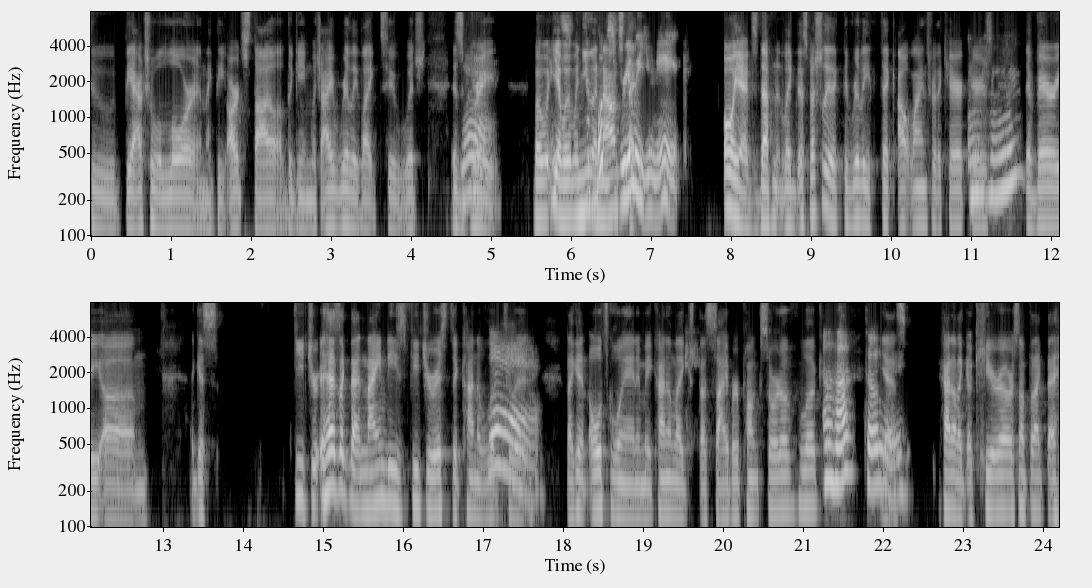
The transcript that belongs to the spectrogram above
to the actual lore and like the art style of the game, which I really like too, which is Yeah. great. But yeah, when you announced really that, unique. oh yeah, it's definitely like especially like the really thick outlines for the characters. Mhm. They're very um, I guess future. It has like that '90s futuristic kind of look to it like an old school anime, kind of like the cyberpunk sort of look. Uh huh. Totally. Yes, kind of like Akira or something like that. It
